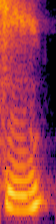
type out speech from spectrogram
key.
